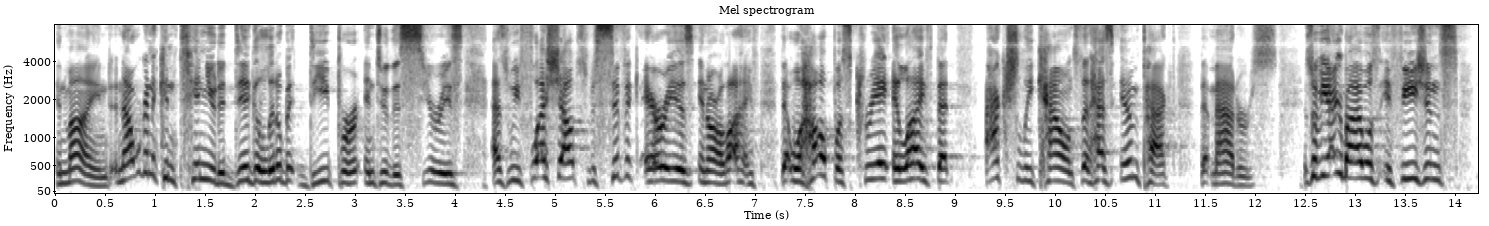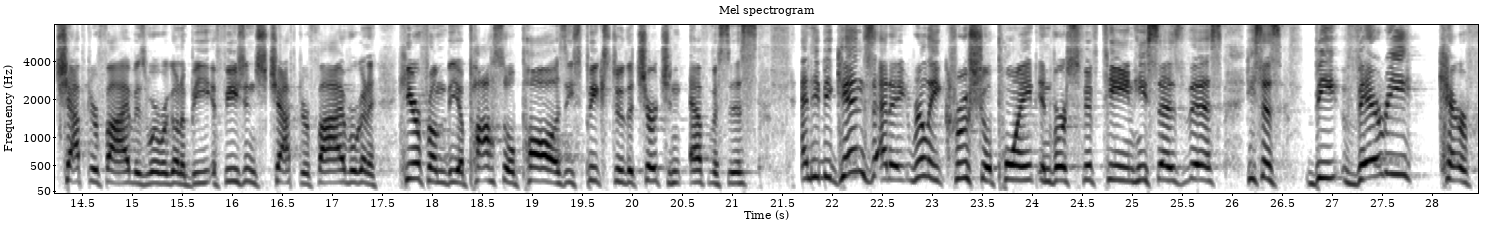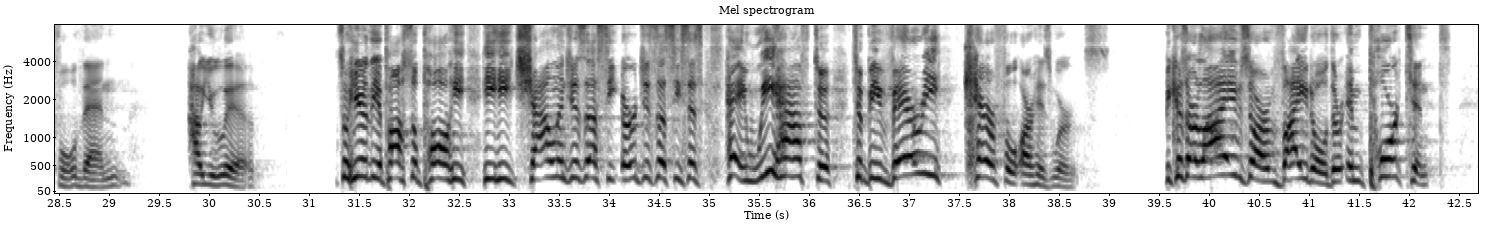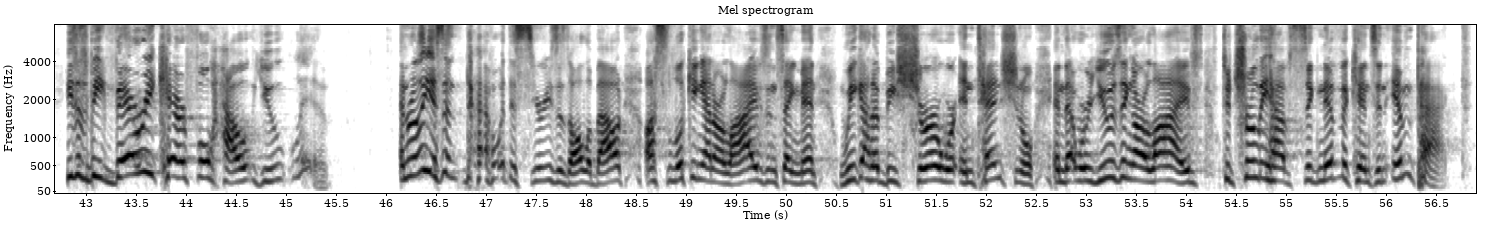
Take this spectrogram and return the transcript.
in mind. And now we're going to continue to dig a little bit deeper into this series as we flesh out specific areas in our life that will help us create a life that actually counts, that has impact, that matters. And so if you got your Bibles, Ephesians chapter 5 is where we're going to be. Ephesians chapter 5, we're going to hear from the Apostle Paul as he speaks to the church in Ephesus. And he begins at a really crucial point in verse 15. He says this He says, Be very careful then how you live. So here the apostle Paul, he, he, he challenges us, he urges us, he says, hey, we have to, to be very careful are his words. Because our lives are vital, they're important. He says, be very careful how you live. And really, isn't that what this series is all about? Us looking at our lives and saying, man, we gotta be sure we're intentional and that we're using our lives to truly have significance and impact.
